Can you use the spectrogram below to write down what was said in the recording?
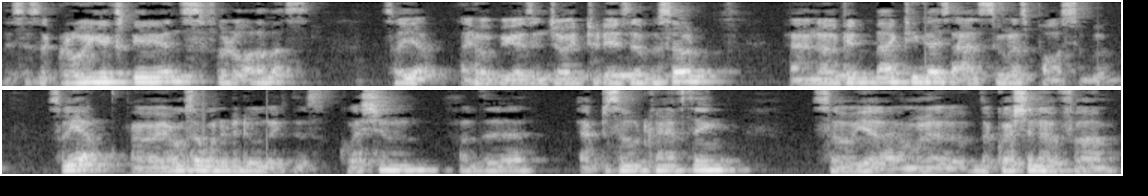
this is a growing experience for all of us. So yeah, I hope you guys enjoyed today's episode, and I'll get back to you guys as soon as possible. So yeah, I also wanted to do like this question of the episode kind of thing. So yeah, I'm gonna, the question of um,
